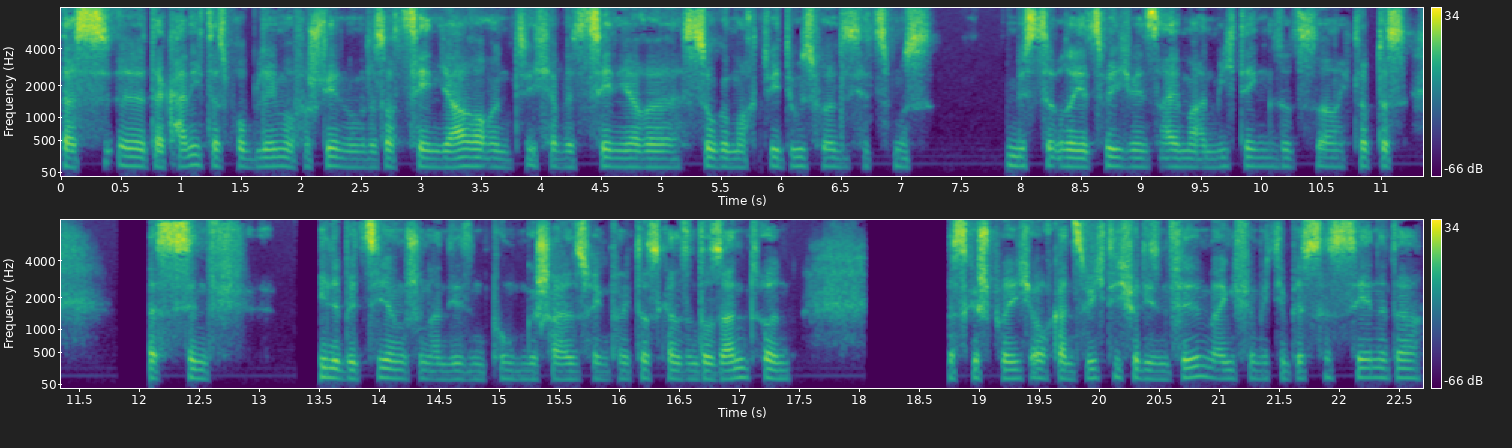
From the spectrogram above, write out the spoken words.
das, da kann ich das Problem auch verstehen, wenn man das sagt, zehn Jahre und ich habe jetzt zehn Jahre so gemacht, wie du es wolltest, jetzt muss, müsste, oder jetzt will ich wenigstens einmal an mich denken, sozusagen. Ich glaube, das, das sind viele Beziehungen schon an diesen Punkten gescheitert, deswegen fand ich das ganz interessant und das Gespräch auch ganz wichtig für diesen Film, eigentlich für mich die beste Szene da.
